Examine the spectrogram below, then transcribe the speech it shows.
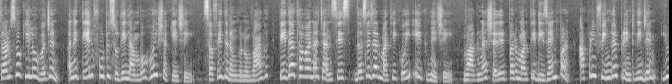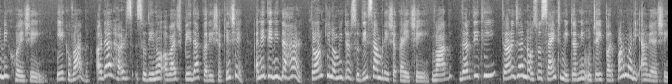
ત્રણસો કિલો વજન અને તેર ફૂટ સુધી લાંબો હોઈ શકે છે. સફેદ રંગનો વાઘ પેદા થવાના ચાન્સીસ દસ હજારમાંથી કોઈ એકને છે. વાઘના શરીર પર મળતી ડિઝાઇન પણ આપણી ફિંગરપ્રિન્ટની જેમ યુનિક હોય છે. એક વાઘ અઢાર હર્ટ્ઝ સુધીનો અવાજ પેદા કરી શકે છે અને તેની દહાડ ત્રણ કિલોમીટર સુધી સાંભળી શકાય છે. વાઘ ધરતીથી ત્રણ હજાર નવસો સાઠ મીટરની ઊંચાઈ પર પણ મળી આવ્યા છે.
